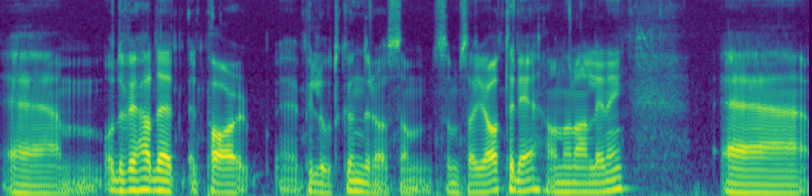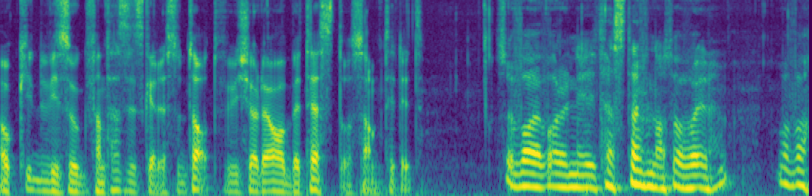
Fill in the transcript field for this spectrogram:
Eh, och då vi hade ett, ett par eh, pilotkunder då som, som sa ja till det av någon anledning. Eh, och vi såg fantastiska resultat för vi körde AB-test då samtidigt. Så vad var det ni testade för något? Vad var, vad var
